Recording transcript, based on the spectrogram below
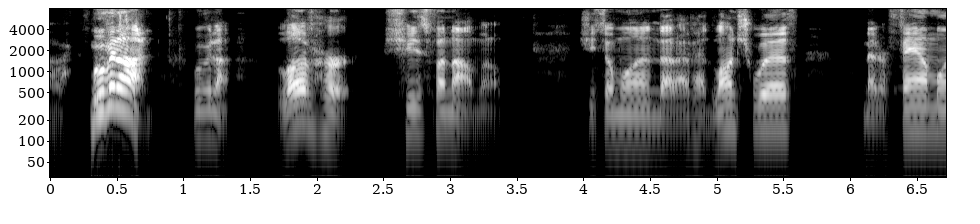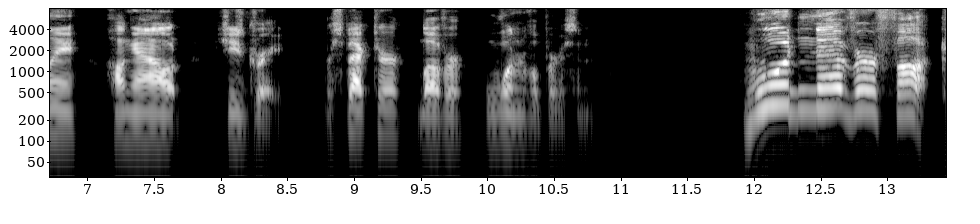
Uh, moving on. Moving on. Love her. She's phenomenal. She's someone that I've had lunch with, met her family, hung out. She's great. Respect her. Love her. Wonderful person. Would never fuck.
